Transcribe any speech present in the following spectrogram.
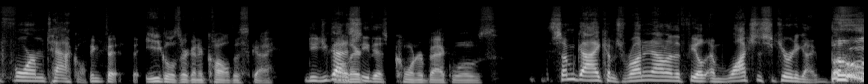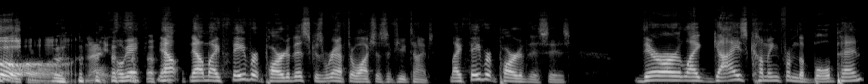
form tackle. I think that the Eagles are going to call this guy. Dude, you got to see this cornerback woes. Some guy comes running out on the field and watch the security guy. Boom. Oh, nice. okay. Now, now my favorite part of this, because we're gonna have to watch this a few times. My favorite part of this is there are like guys coming from the bullpen,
